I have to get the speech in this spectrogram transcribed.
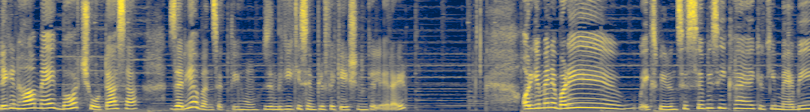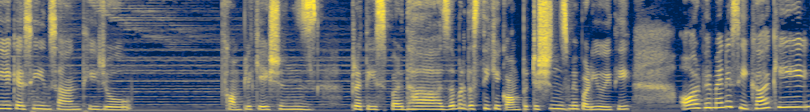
लेकिन हाँ मैं एक बहुत छोटा सा ज़रिया बन सकती हूँ ज़िंदगी की सिंप्लीफिकेशन के लिए राइट और ये मैंने बड़े एक्सपीरियंसेस से भी सीखा है, क्योंकि मैं भी एक ऐसी इंसान थी जो कॉम्प्लिकेशंस प्रतिस्पर्धा, ज़बरदस्ती के कॉम्पिटिशन्स में पड़ी हुई थी। और फिर मैंने सीखा कि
